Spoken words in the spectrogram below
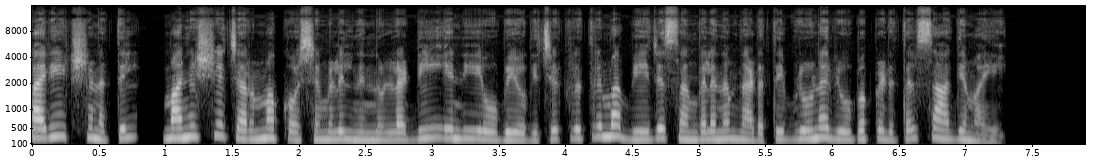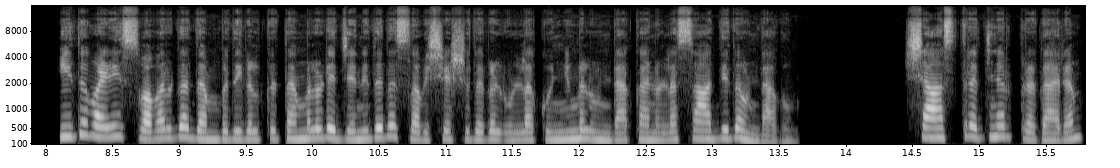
പരീക്ഷണത്തിൽ മനുഷ്യ ചർമ്മകോശങ്ങളിൽ നിന്നുള്ള ഡി എൻ എ ഉപയോഗിച്ച് കൃത്രിമ ബീജസങ്കലനം നടത്തി ഭ്രൂണ രൂപപ്പെടുത്തൽ സാധ്യമായി. ഇതുവഴി സ്വവർഗ ദമ്പതികൾക്ക് തങ്ങളുടെ ജനിതക സവിശേഷതകൾ ഉള്ള കുഞ്ഞുങ്ങൾ ഉണ്ടാക്കാനുള്ള സാധ്യത ഉണ്ടാകും. ശാസ്ത്രജ്ഞർ പ്രകാരം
